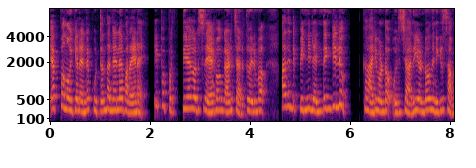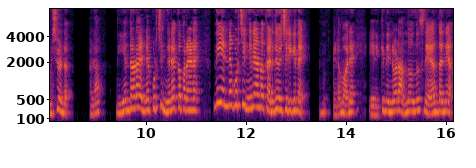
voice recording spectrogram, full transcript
എപ്പോ നോക്കിയാലും എന്നെ കുറ്റം തന്നെയല്ലേ പറയണേ? ഇപ്പൊ പ്രത്യേക ഒരു സ്നേഹവും കാണിച്ച് അടുത്ത് വരുമ്പോ അതിന്റെ പിന്നിൽ എന്തെങ്കിലും കാര്യമുണ്ടോ? ഒരു ചതിയുണ്ടോ എന്ന് എനിക്കൊരു സംശയമുണ്ട്. എടാ നീ എന്താടാ എന്നെ കുറിച്ച് ഇങ്ങനെയൊക്കെ പറയണേ? നീ എന്നെ കുറിച്ച് ഇങ്ങനെയാണോ കരുതി വെച്ചിരിക്കുന്നേ? എടാ മോനെ എനിക്ക് നിന്നോട് അന്ന് ഒന്ന് സ്നേഹം തന്നെയാ.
